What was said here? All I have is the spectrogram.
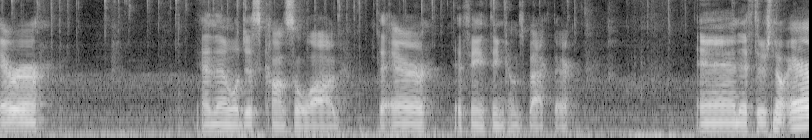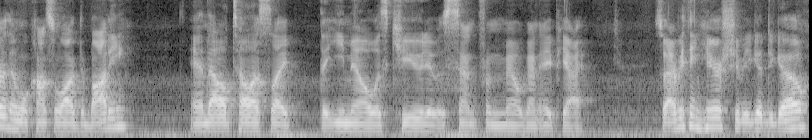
error and then we'll just console log the error if anything comes back there. And if there's no error, then we'll console log the body and that'll tell us like the email was queued, it was sent from the Mailgun API. So everything here should be good to go.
